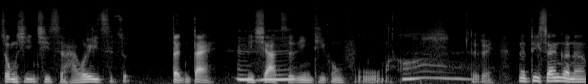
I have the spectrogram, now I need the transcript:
中心其实还会一直等待你下指令提供服务嘛。哦，对不对？那第三个呢，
